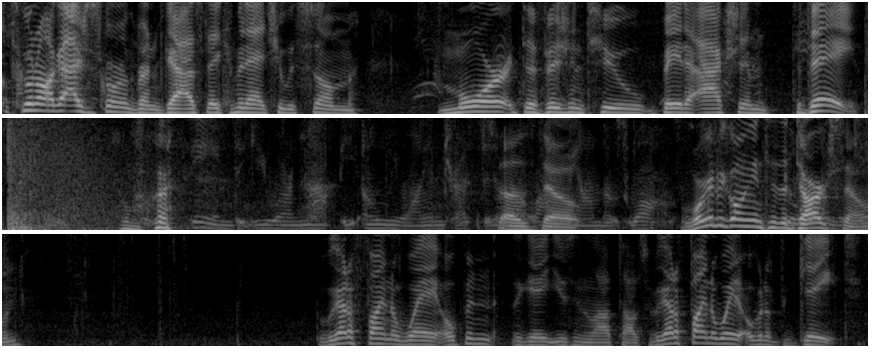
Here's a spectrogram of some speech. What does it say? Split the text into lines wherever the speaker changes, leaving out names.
What's going on, guys? Just going with of Guys today, coming at you with some more Division 2 beta action today.
Seeing that you are not the only one interested in
That was dope.
beyond those walls.
We're gonna be going into the Dark Zone, but we gotta find a way. Open the gate using the laptop. So we gotta find a way to open up the gate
